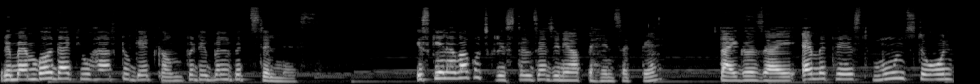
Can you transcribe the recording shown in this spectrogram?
Remember that you have to get comfortable with stillness इसके अलावा कुछ क्रिस्टल्स हैं जिन्हें आप पहन सकते हैं। Tiger's eye amethyst moon stone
